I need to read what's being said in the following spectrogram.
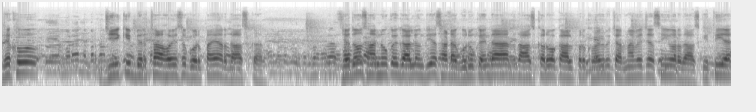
ਦੇਖੋ ਜੀ ਕੀ ਬਿਰਥਾ ਹੋਏ ਸੋ ਗੁਰ ਪਾਏ ਅਰਦਾਸ ਕਰ। ਜਦੋਂ ਸਾਨੂੰ ਕੋਈ ਗੱਲ ਹੁੰਦੀ ਹੈ, ਸਾਡਾ ਗੁਰੂ ਕਹਿੰਦਾ, ਅਰਦਾਸ ਕਰੋ ਅਕਾਲ ਪੁਰਖ ਵਾਹਿਗੁਰੂ, ਚਰਨਾਂ ਵਿੱਚ ਅਸੀਂ ਉਹ ਅਰਦਾਸ ਕੀਤੀ ਹੈ।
